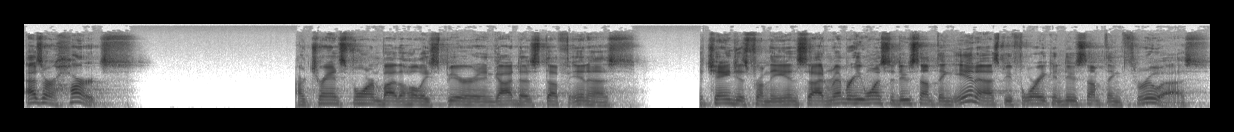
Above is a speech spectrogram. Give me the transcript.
As our hearts are transformed by the Holy Spirit and God does stuff in us. It changes from the inside. Remember, He wants to do something in us before He can do something through us.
